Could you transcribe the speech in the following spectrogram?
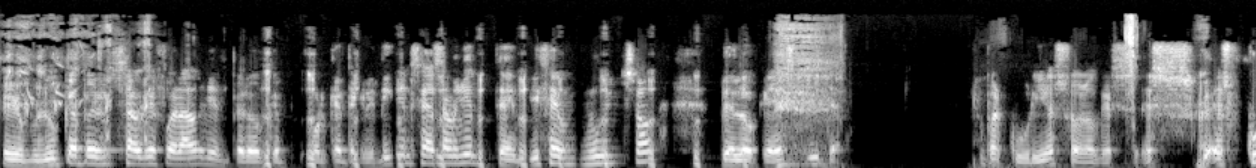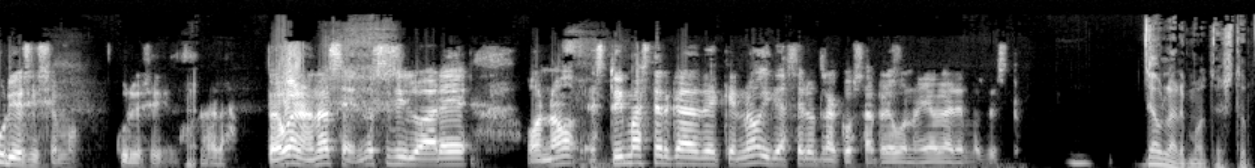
nunca he pensado que fuera alguien, pero que porque te critiquen seas alguien te dice mucho de lo que es Twitter. Súper curioso lo que es, es, curiosísimo, curiosísimo, la verdad. Pero bueno, no sé, no sé si lo haré o no. Estoy más cerca de que no y de hacer otra cosa, pero bueno, ya hablaremos de esto. Ya hablaremos de esto.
